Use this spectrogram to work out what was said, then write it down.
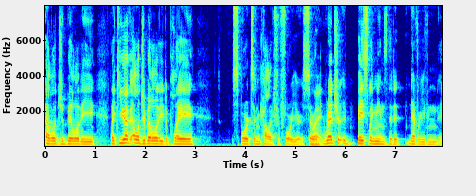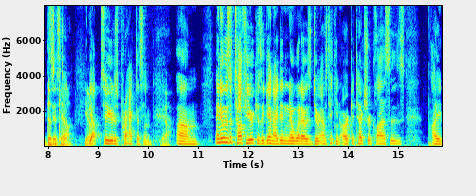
eligibility. Like you have eligibility to play sports in college for four years. So Right. it basically means that it never even existed. count. Yeah. So you're just practicing. yeah. Um, and it was a tough year because again, I didn't know what I was doing. I was taking architecture classes. I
